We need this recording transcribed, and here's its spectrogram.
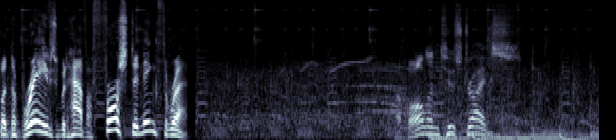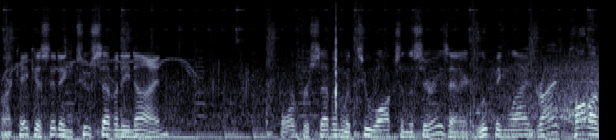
but the Braves would have a first inning threat. A ball and two strikes. Markakis hitting 279. Four for seven with two walks in the series and a looping line drive. Caught on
